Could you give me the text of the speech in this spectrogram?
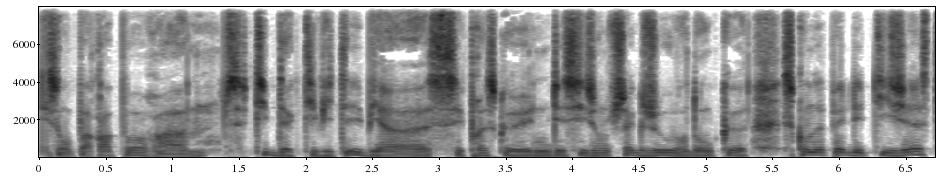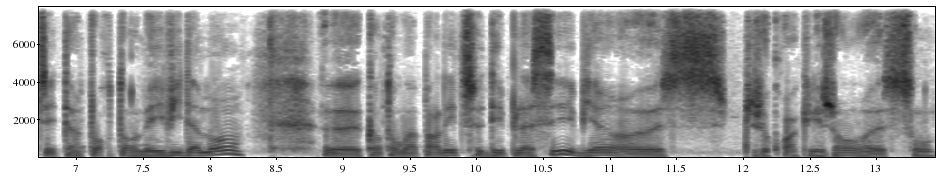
disons, par rapport à ce type d'activité, eh bien, c'est presque une décision de chaque jour. Donc, euh, ce qu'on appelle les petits gestes est important. Mais évidemment, euh, quand on va parler de se déplacer, eh bien, euh, je crois que les gens sont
